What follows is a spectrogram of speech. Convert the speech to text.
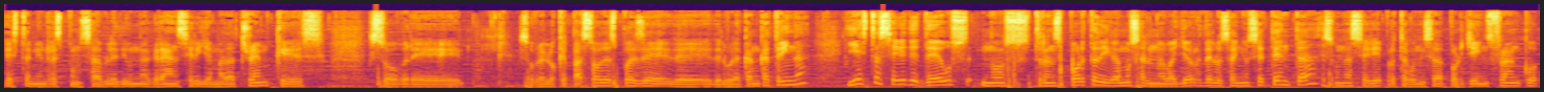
Es también responsable de una gran serie llamada Trem, que es sobre, sobre lo que pasó después de, del huracán Katrina. Y esta serie de Deus nos transporta, digamos, al Nueva York de los años 70. Es una serie protagonizada por James Franco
